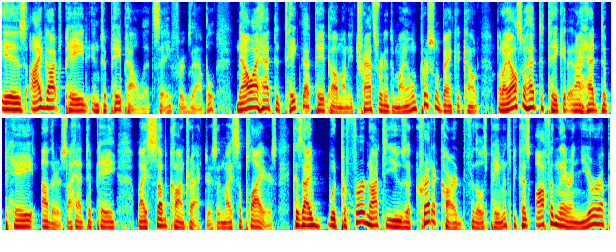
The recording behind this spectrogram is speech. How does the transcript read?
is I got paid into PayPal, let's say, for example. Now I had to take that PayPal money, transfer it into my own personal bank account, but I also had to take it and I had to pay others. I had to pay my subcontractors and my suppliers because I would prefer not to use a credit card for those payments because often they're in Europe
